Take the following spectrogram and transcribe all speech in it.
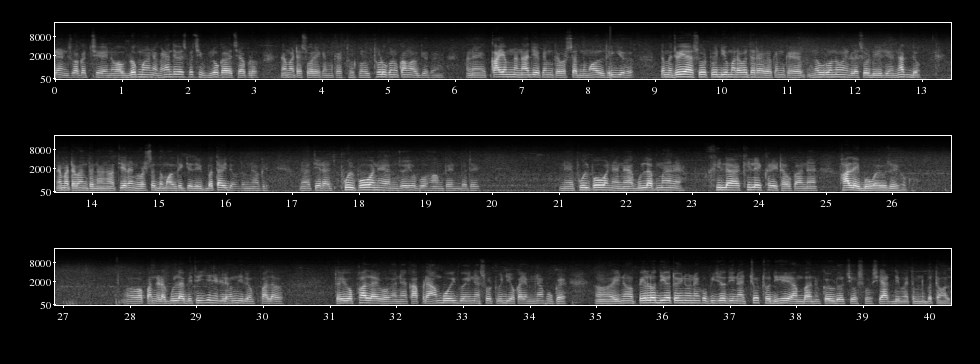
Iron સ્વાગત છે નવા વ્લોગમાં અને ઘણા દિવસ પછી વ્લોગ આવે છે આપણો. એના માટે સોરી કેમ કે થોડું થોડું ઘણું કામ આવી ગયું હતું અને કાયમના નાજે કેમ કે વરસાદનો માહોલ થઈ ગયો છે. તમે જોયા શોર્ટ વીડિયો મારા વધારે આવે, કેમ કે નવરો ન હોય એટલે શોર્ટ વીડિયો નાખી દઉં. એના માટે વાંધો ના અને અત્યારે વરસાદનો માહોલ થઈ ગયો જરીક બતાવી દઉં તમને આગળ. ને અત્યારે આજ ફૂલ પવન છે એમ, જોઈ શકો આમ પેન બધે ને ફૂલ પવન છે ને આ ગુલાબમાં ને ખીલા, ખીલે ખરી ઠાવકા અને ફાલે બહુ આવ્યો, જોઈ શકો પાંદડા ગુલાબી થઈ જાય ને એટલે સમજી લો ફાલ આવે. તો એવો ફાલ આવ્યો અને આપણે આંબો ઉઈ ગયો એના શોર્ટ વીડિયો કાયમ નાખું કે એનો પહેલો દી હતો, એનો નાખો બીજો દી ના ચોથો દી હે આંબાનો કવડો થયો છો ચાર દી મેં તમને બતાવો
